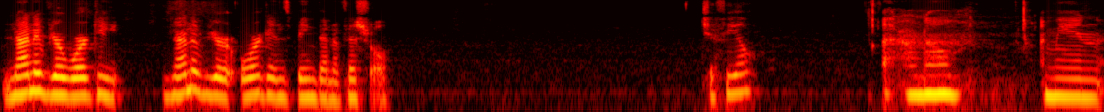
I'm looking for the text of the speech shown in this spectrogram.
none of your working none of your organs being beneficial? Do you feel? I don't know. I mean,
